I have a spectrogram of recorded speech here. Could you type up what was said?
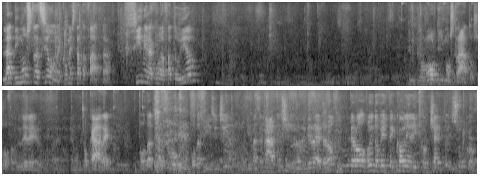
La dimostrazione come è stata fatta? Simile a come l'ho fatto io? Non ho dimostrato, solo fatto vedere, è un giocare, un po' da calcolo, un po' da fisici, i matematici non li direbbero, però voi dovete cogliere il concetto, il succo.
